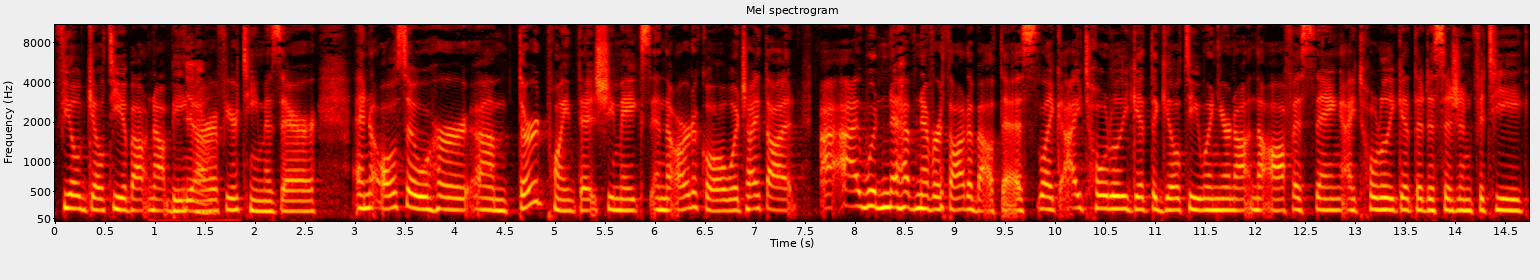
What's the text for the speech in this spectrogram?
feel guilty about not being yeah. there if your team is there. And also her um, third point that she makes in the article, which I thought I, I wouldn't have never thought about this. Like I totally get the guilty when you're not in the office thing. I totally get the decision fatigue.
